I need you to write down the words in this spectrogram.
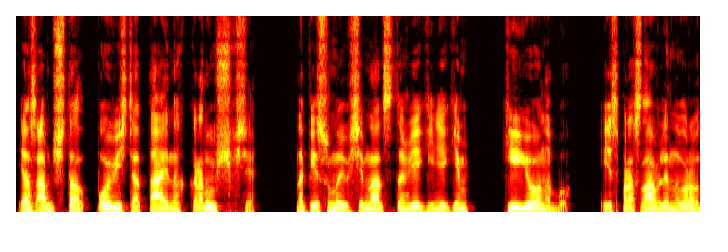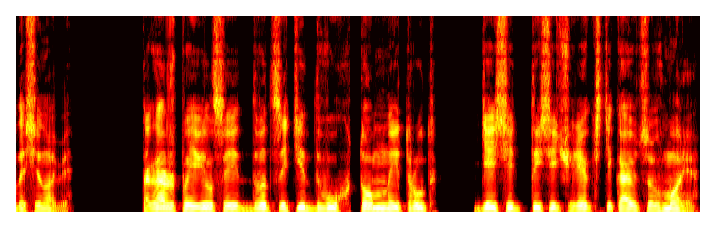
Я сам читал повесть о тайнах крадущихся, написанную в XVII веке неким Кийонобу из прославленного рода Синоби. Тогда же появился и двадцатидвухтомный труд «Десять тысяч рек стекаются в море».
